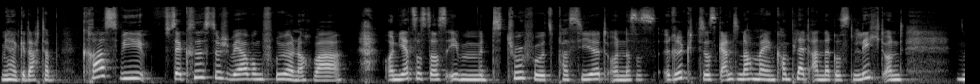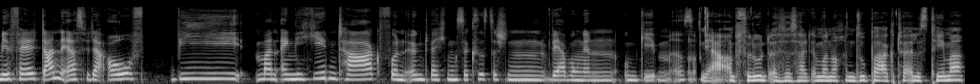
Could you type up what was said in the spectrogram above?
mir halt gedacht habe, krass, wie sexistisch Werbung früher noch war. Und jetzt ist das eben mit True Fruits passiert und es rückt das Ganze nochmal in komplett anderes Licht und mir fällt dann erst wieder auf, wie man eigentlich jeden Tag von irgendwelchen sexistischen Werbungen umgeben ist. Ja, absolut. Es ist halt immer noch ein super aktuelles Thema.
